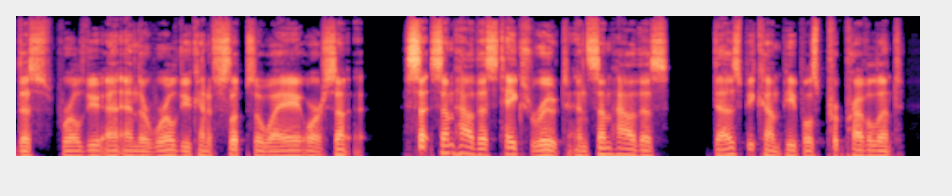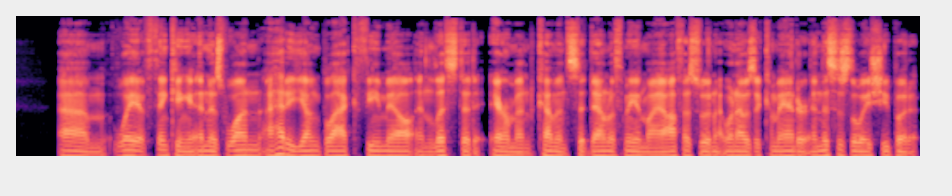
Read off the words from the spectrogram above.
this worldview, and, and their worldview kind of slips away, or some, so, somehow this takes root, and somehow this does become people's pre- prevalent um, way of thinking. And as one, I had a young black female enlisted airman come and sit down with me in my office when I, when I was a commander, and this is the way she put it:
